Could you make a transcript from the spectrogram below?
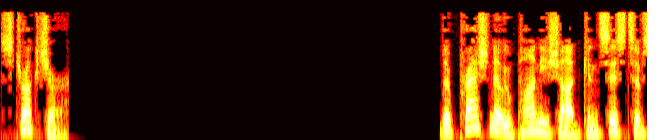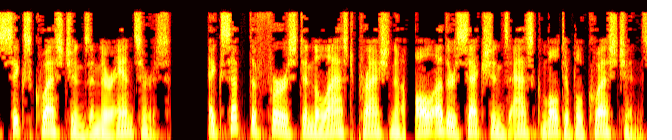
Structure The Prashna Upanishad consists of six questions and their answers. Except the first and the last prashna, all other sections ask multiple questions.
